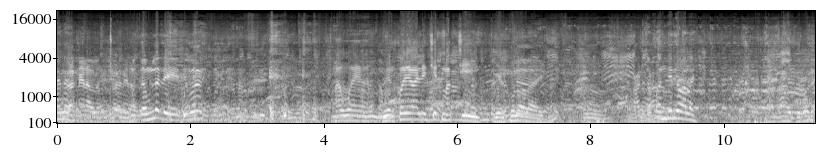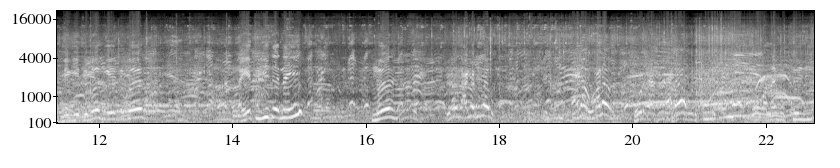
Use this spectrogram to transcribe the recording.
नाही. लावलं. जमलं ते विरकोळेवाल्याची मागची. एलकोलवाला आहे. आमचा पंदिरीवाला घेते बघ घेते बघ. हे तुझीच आहे नाही. मग? तुझी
